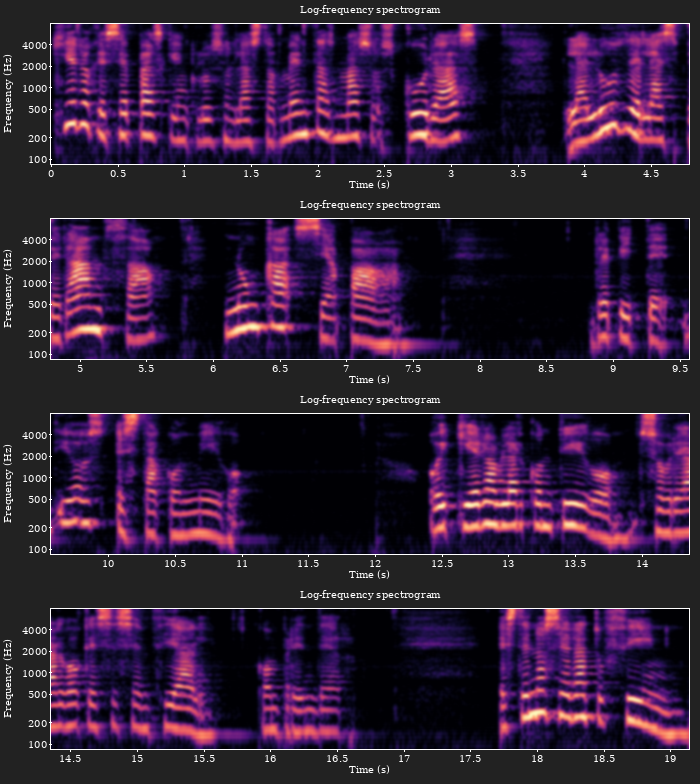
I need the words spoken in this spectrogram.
Quiero que sepas que incluso en las tormentas más oscuras, la luz de la esperanza nunca se apaga Repite, Dios está conmigo. Hoy quiero hablar contigo sobre algo que es esencial, comprender. Este no será tu fin,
